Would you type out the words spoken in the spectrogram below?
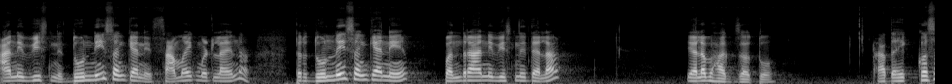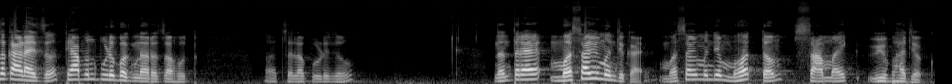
आणि वीसने दोन्ही संख्याने सामायिक म्हटलं आहे ना तर दोन्ही संख्याने पंधरा आणि वीसने त्याला याला भाग जातो. आता हे कसं काढायचं ते आपण पुढे बघणारच आहोत. चला पुढे जाऊ. नंतर आहे मसावी म्हणजे काय? मसावी म्हणजे महत्तम सामायिक विभाजक.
